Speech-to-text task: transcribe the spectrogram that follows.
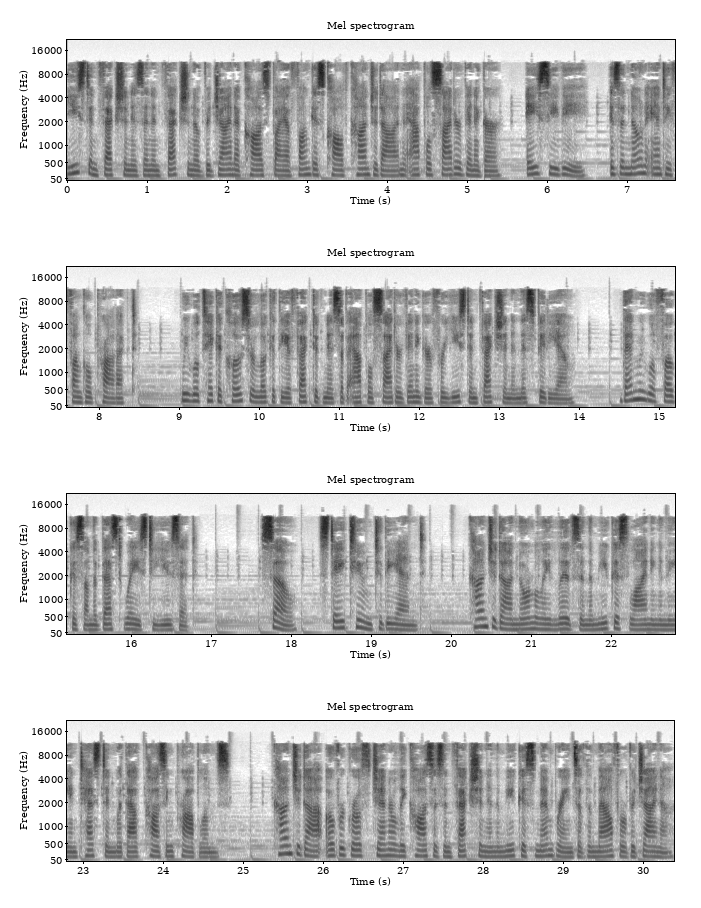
Yeast infection is an infection of vagina caused by a fungus called Candida and apple cider vinegar, ACV, is a known antifungal product. We will take a closer look at the effectiveness of apple cider vinegar for yeast infection in this video. Then we will focus on the best ways to use it. So, stay tuned to the end. Candida normally lives in the mucus lining in the intestine without causing problems. Candida overgrowth generally causes infection in the mucous membranes of the mouth or vagina.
